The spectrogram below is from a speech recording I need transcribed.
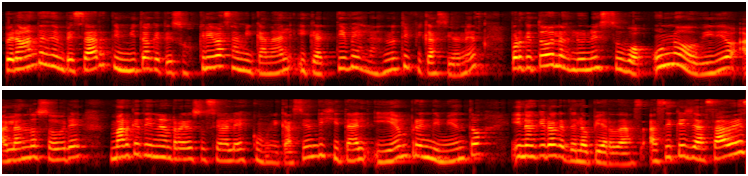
Pero antes de empezar te invito a que te suscribas a mi canal y que actives las notificaciones porque todos los lunes subo un nuevo vídeo hablando sobre marketing en redes sociales, comunicación digital y emprendimiento y no quiero que te lo pierdas. Así que ya sabes,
